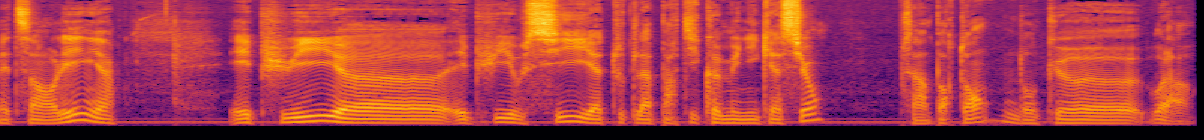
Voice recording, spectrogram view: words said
mettre ça en ligne. Et puis, euh, et puis aussi, il y a toute la partie communication. C'est important. Donc euh, voilà.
